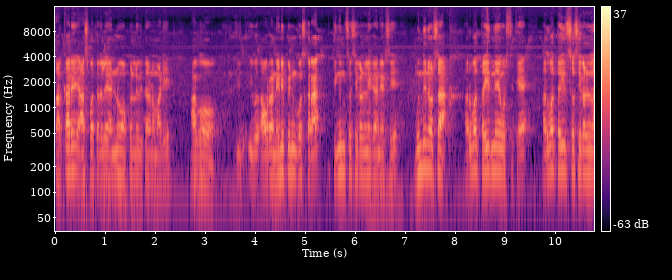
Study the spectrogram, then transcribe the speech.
ಸರ್ಕಾರಿ ಆಸ್ಪತ್ರೆಯಲ್ಲಿ ಹಣ್ಣು ಹಂಪಲನ್ನು ವಿತರಣೆ ಮಾಡಿ ಹಾಗೂ ಇವ ಅವರ ನೆನಪಿನಗೋಸ್ಕರ ತೆಂಗಿನ ಸಸಿಗಳನ್ನೀಗ ನೆಡೆಸಿ ಮುಂದಿನ ವರ್ಷ ಅರವತ್ತೈದನೇ ವರ್ಷಕ್ಕೆ ಅರವತ್ತೈದು ಸಸಿಗಳನ್ನ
